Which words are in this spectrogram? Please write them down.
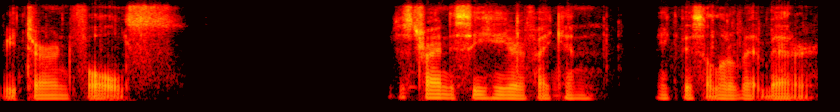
return false. Just trying to see here if I can make this a little bit better.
